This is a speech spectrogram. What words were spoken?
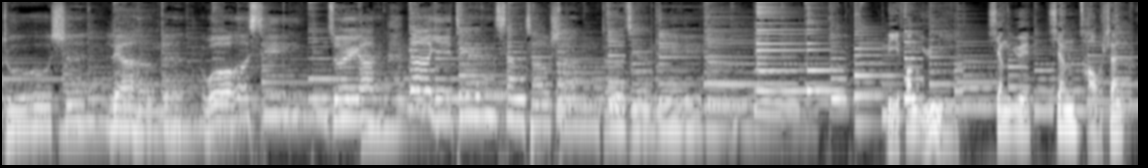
主是良人，我心最爱那一天像早上的见你。李芳与你相约香草山。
